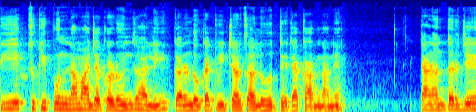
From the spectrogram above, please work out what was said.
ती एक चुकी पुन्हा माझ्याकडून झाली कारण डोक्यात विचार चालू होते त्या कारणाने. त्यानंतर जे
